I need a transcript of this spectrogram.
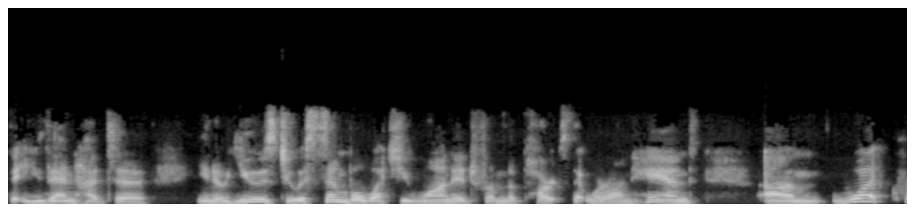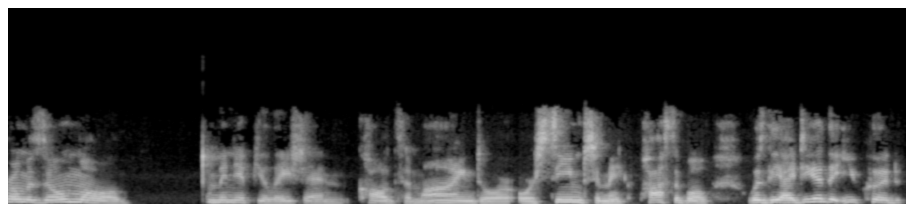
that you then had to you know use to assemble what you wanted from the parts that were on hand um, what chromosomal manipulation called to mind or, or seemed to make possible was the idea that you could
